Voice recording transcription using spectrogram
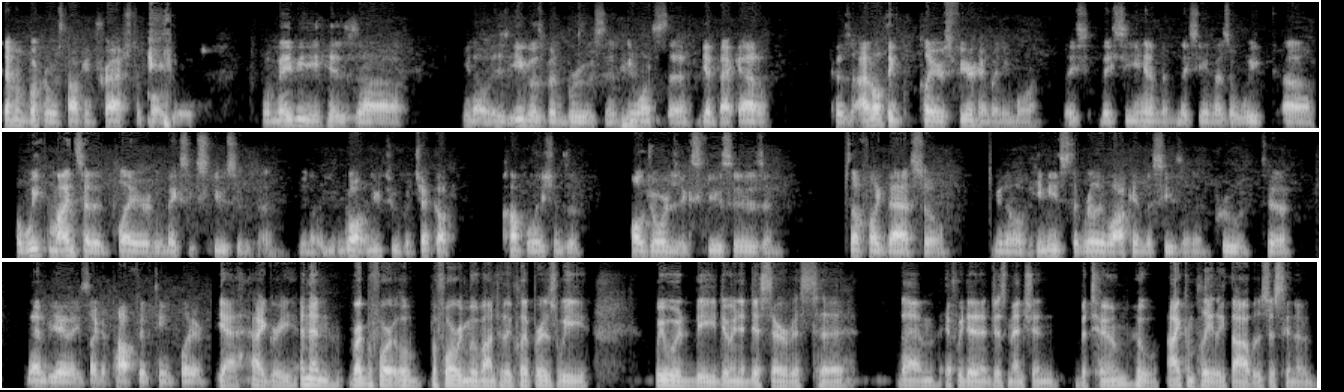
Devin Booker was talking trash to Paul George. Well, maybe his, uh, you know, his ego's been bruised, and he mm-hmm. wants to get back at him because I don't think players fear him anymore. They they see him and they see him as a weak uh, a weak mindseted player who makes excuses. And you know, you can go on YouTube and check up compilations of Paul George's excuses and stuff like that. So you know, he needs to really lock in the season and prove to the NBA he's like a top 15 player. Yeah, I agree. And then right before before we move on to the Clippers, we we would be doing a disservice to them if we didn't just mention Batum, who I completely thought was just going to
